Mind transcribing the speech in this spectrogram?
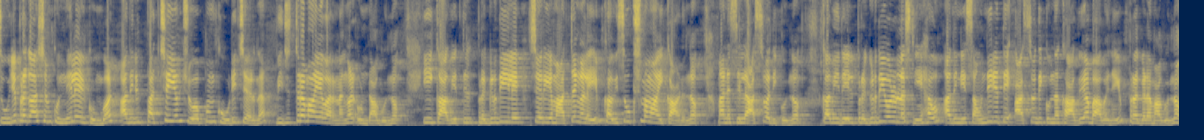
സൂര്യപ്രകാശം കുന്നിലേൽക്കുമ്പോൾ അതിന് പച്ചയും ചുവപ്പും കൂടിച്ചേർന്ന് വിചിത്രമായ വർണങ്ങൾ ഉണ്ടാകുന്നു. ഈ കാവ്യത്തിൽ പ്രകൃതിയിലെ ചെറിയ മാറ്റങ്ങളെയും കവി സൂക്ഷ്മമായി കാണുന്നു. മനസ്സിൽ ആസ്വദിക്കുന്നു. കവിതയിൽ പ്രകൃതിയോടുള്ള സ്നേഹവും അതിന്റെ സൗന്ദര്യത്തെ ആസ്വദിക്കുന്ന കാവ്യഭാവനയും പ്രകടമാകുന്നു.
